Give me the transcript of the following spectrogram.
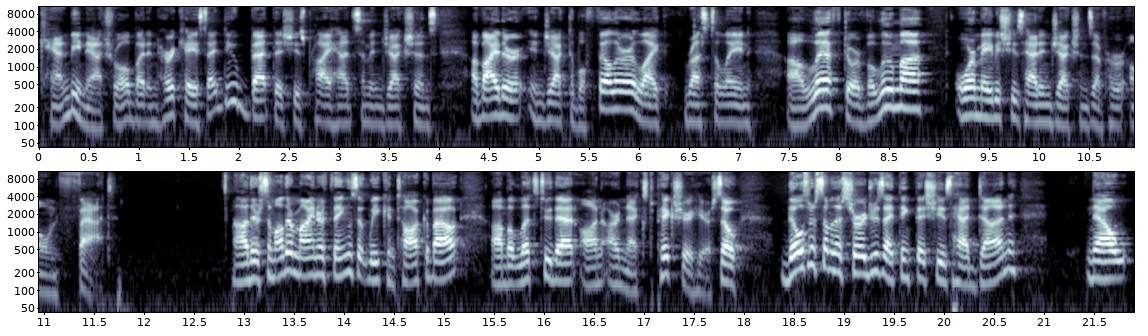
can be natural, but in her case, I do bet that she's probably had some injections of either injectable filler like Restylane uh, Lift or Voluma, or maybe she's had injections of her own fat. Uh, there's some other minor things that we can talk about, um, but let's do that on our next picture here. So those are some of the surgeries I think that she's had done. Now,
